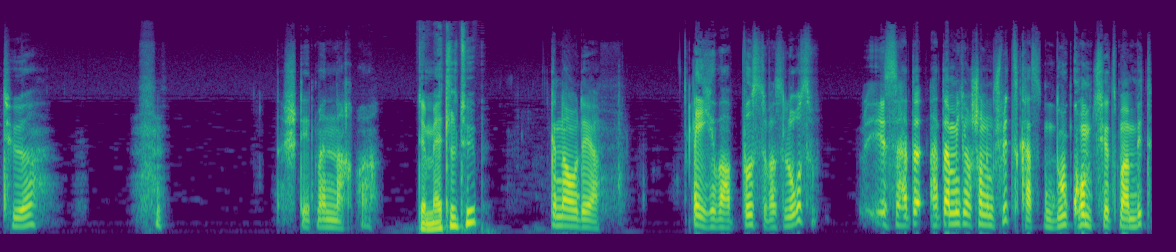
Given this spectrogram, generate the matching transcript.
Tür, da steht mein Nachbar. Der Metal-Typ? Genau der. Ich überhaupt wusste, was los ist, hat er, hat er mich auch schon im Schwitzkasten. Du kommst jetzt mal mit,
